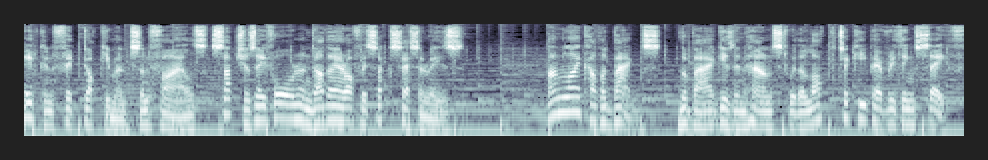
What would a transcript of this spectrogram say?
It can fit documents and files such as A4 and other office accessories. Unlike other bags, the bag is enhanced with a lock to keep everything safe.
